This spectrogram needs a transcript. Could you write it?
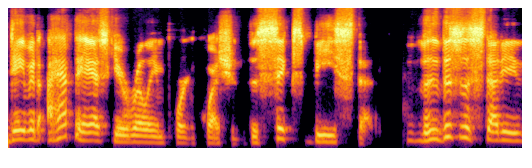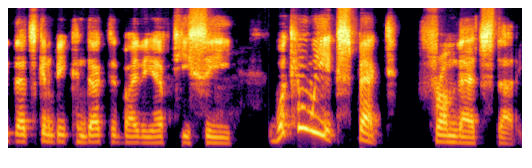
David, I have to ask you a really important question. The 6B study. This is a study that's going to be conducted by the FTC. What can we expect from that study?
